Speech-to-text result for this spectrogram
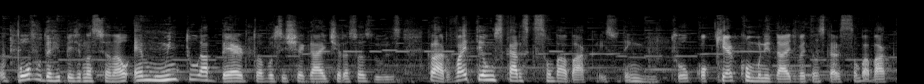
o povo do RPG nacional é muito aberto a você chegar e tirar suas dúvidas. Claro, vai ter uns caras que são babaca. Isso tem. Qualquer comunidade vai ter uns caras que são babaca.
